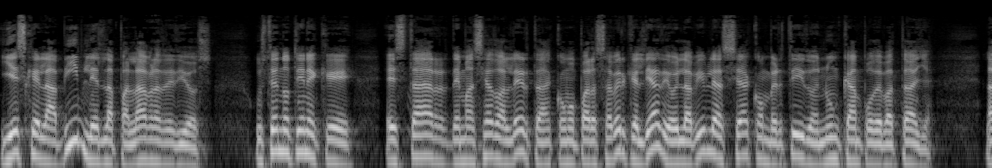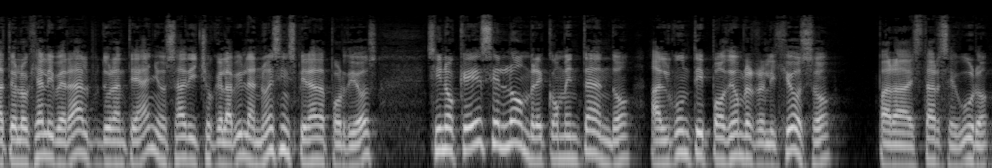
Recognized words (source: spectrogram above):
y es que la Biblia es la palabra de Dios. Usted no tiene que estar demasiado alerta como para saber que el día de hoy la Biblia se ha convertido en un campo de batalla. La teología liberal durante años ha dicho que la Biblia no es inspirada por Dios, sino que es el hombre comentando algún tipo de hombre religioso, para estar seguro,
